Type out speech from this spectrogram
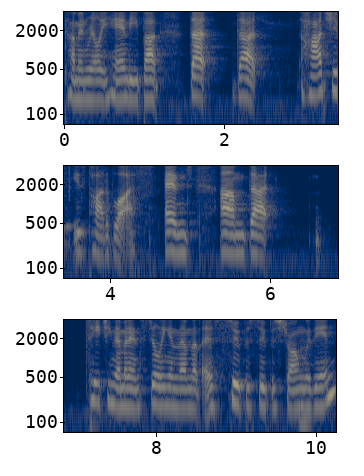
come in really handy. But that that hardship is part of life, and um, that teaching them and instilling in them that they're super super strong within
